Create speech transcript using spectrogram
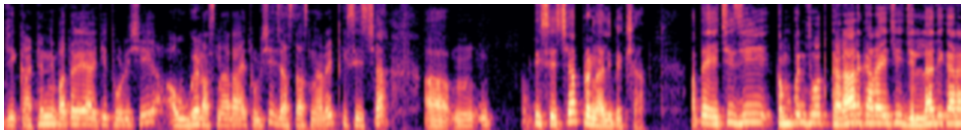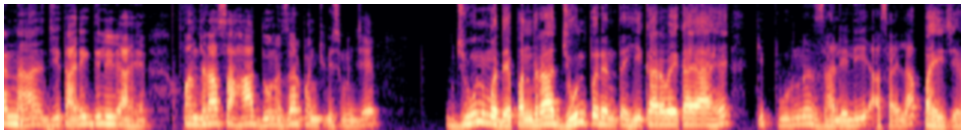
जी काठिण्य पातळी आहे ती थोडीशी अवघड असणार आहे थोडीशी जास्त असणार आहे टी सी एसच्या टी सी एसच्या प्रणालीपेक्षा. आता याची जी कंपनीसोबत करार करायची जिल्हाधिकाऱ्यांना जी तारीख दिलेली आहे पंधरा सहा दोन हजार पंचवीस म्हणजे जूनमध्ये पंधरा जूनपर्यंत ही कारवाई काय आहे की पूर्ण झालेली असायला पाहिजे.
